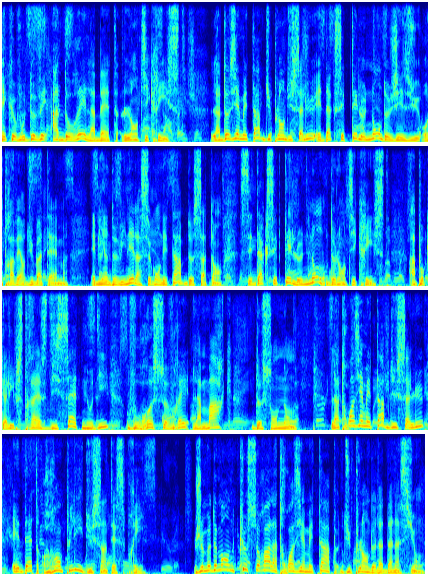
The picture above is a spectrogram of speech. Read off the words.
et que vous devez adorer la bête, l'Antichrist. La deuxième étape du plan du salut est d'accepter le nom de Jésus au travers du baptême. Eh bien, devinez la seconde étape de Satan, c'est d'accepter le nom de l'Antichrist. Apocalypse 13, 17 nous dit, vous recevrez la marque de son nom. La troisième étape du salut est d'être rempli du Saint-Esprit. Je me demande que sera la troisième étape du plan de la damnation.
